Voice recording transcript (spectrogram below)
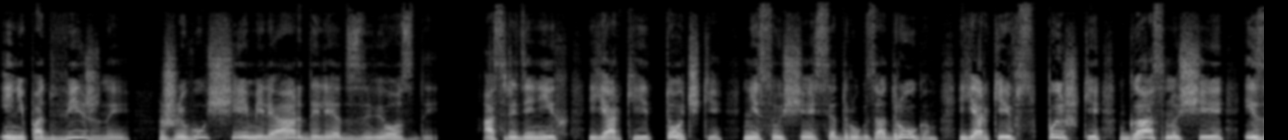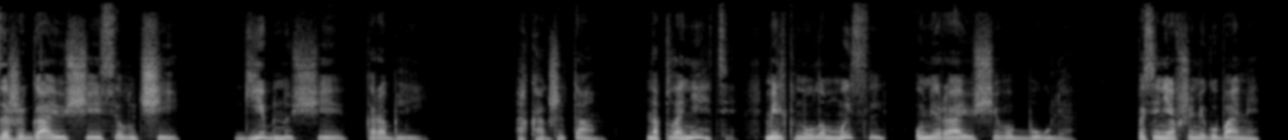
и неподвижные, живущие миллиарды лет звезды, а среди них яркие точки, несущиеся друг за другом, яркие вспышки, гаснущие и зажигающиеся лучи, гибнущие корабли. А как же там, на планете, мелькнула мысль умирающего Буля. Посиневшими губами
